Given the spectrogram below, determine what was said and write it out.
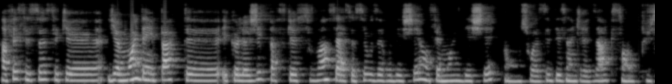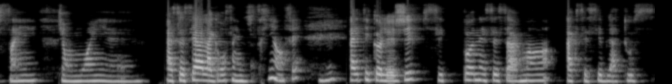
En fait, c'est ça, c'est que il y a moins d'impact euh, écologique parce que souvent c'est associé au zéro déchet, on fait moins de déchets, on choisit des ingrédients qui sont plus sains, qui ont moins euh, associés à la grosse industrie en fait. Mhm. Être écologique, c'est pas nécessairement accessible à tous.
